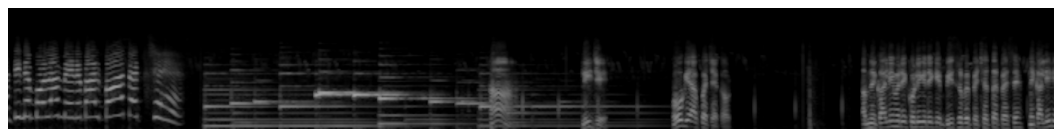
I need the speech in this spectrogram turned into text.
आंटी ने बोला मेरे बाल बहुत अच्छे हैं। हाँ लीजिए। हो गया आपका चेकआउट अब निकालिए मेरी कुलीगिरी के बीस रुपए पचहत्तर पैसे। निकालिए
